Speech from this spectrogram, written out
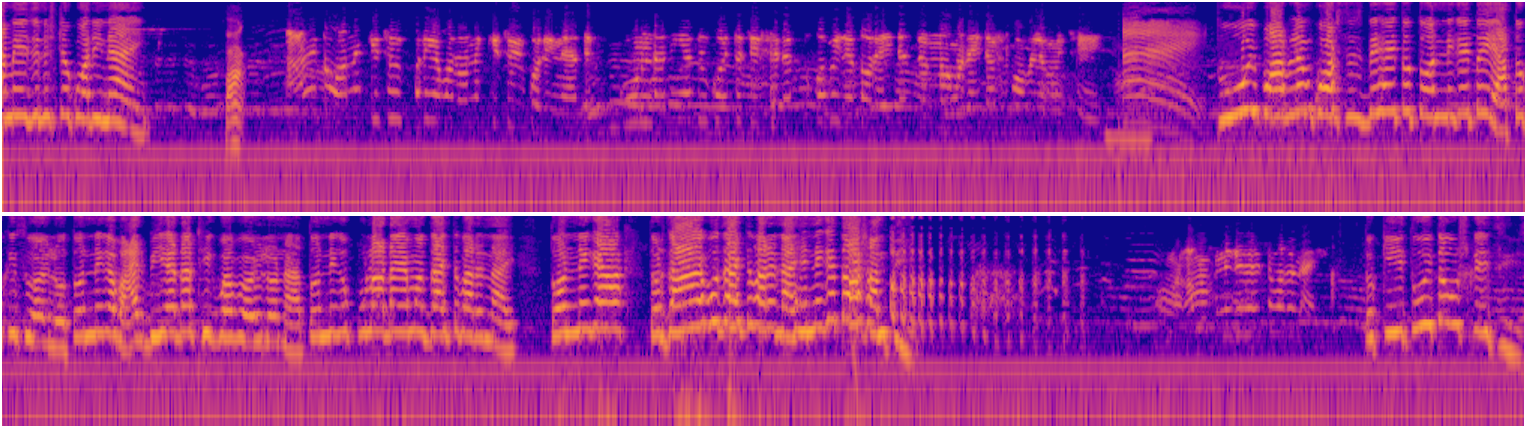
আমি এই জিনিসটা করি নাই। আমি তো অনেক কিছুই করি আবার অনেক কিছুই করি না। যে কোনটা নিয়ে তুই কইতেছিস সেটা তো কবি যে তোর এইটার জন্য আমার প্রবলেম হয়েছে। তুই প্রবলেম করছিস দেখেই তো তোর নিগে তো এত কিছু হইল। তোর নিগে ভাইয়ের বিয়েটা ঠিকভাবে হইল না। তোর নিগে পুলাটাই আমার যাইতে পারে নাই। তোর নিগে তোর জামাইবু যাইতে পারে না হে নিগে তো অশান্তি আমার নিজে যাইতে পারে নাই তো কি তুই তো উস্কাইছিস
